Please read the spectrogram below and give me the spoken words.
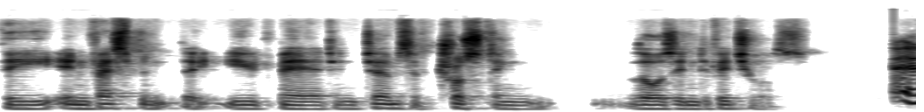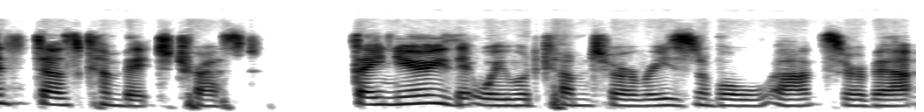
the investment that you'd made in terms of trusting those individuals. It does come back to trust. They knew that we would come to a reasonable answer about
